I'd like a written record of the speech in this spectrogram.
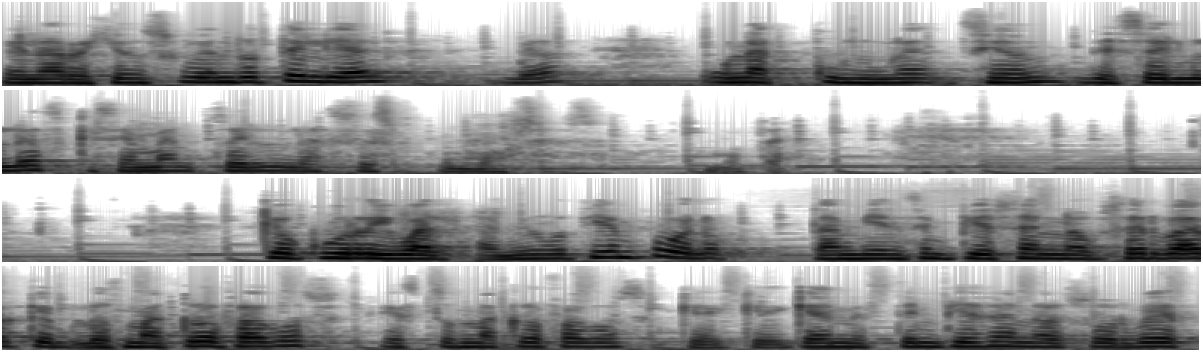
en la región subendotelial una acumulación de células que se llaman células espumosas. ¿Qué ocurre igual? Al mismo tiempo, también se empiezan a observar que los macrófagos, estos macrófagos que, que, este, empiezan a absorber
